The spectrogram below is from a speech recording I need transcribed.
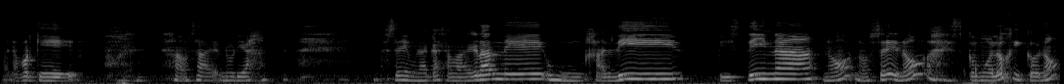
bueno, porque, vamos a ver, Nuria, no sé, una casa más grande, un jardín, piscina, ¿no? No sé, ¿no? Es como lógico, ¿no?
